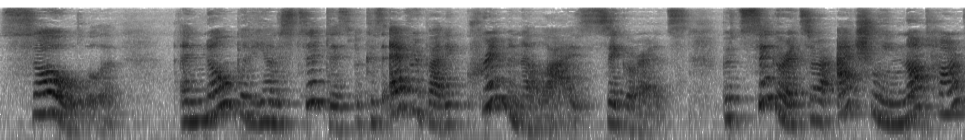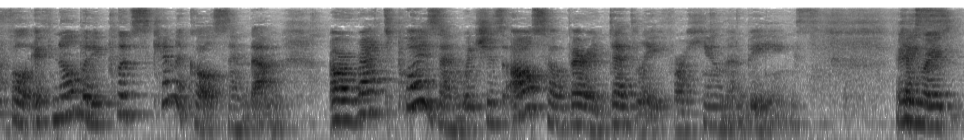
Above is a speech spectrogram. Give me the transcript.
soul. And nobody understood this because everybody criminalized cigarettes. But cigarettes are actually not harmful if nobody puts chemicals in them. Or rat poison, which is also very deadly for human beings. anyway, uh,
